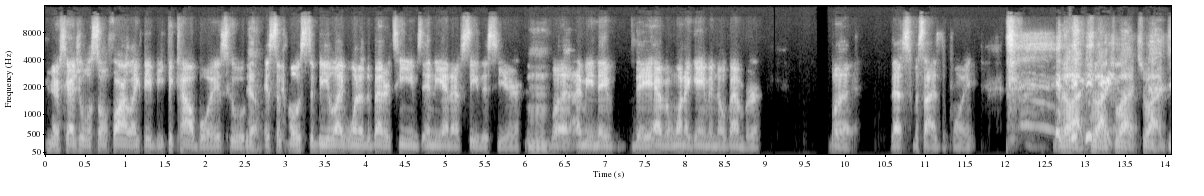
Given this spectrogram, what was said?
in their schedule so far. Like they beat the Cowboys, who is Yeah. supposed to be like one of the better teams in the NFC this year. Mhm. But I mean, they've they haven't won a game in November. But that's besides the point. relax relax relax relax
